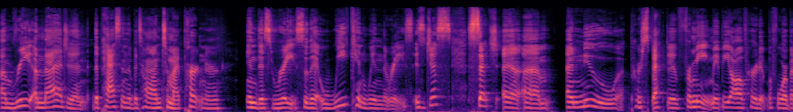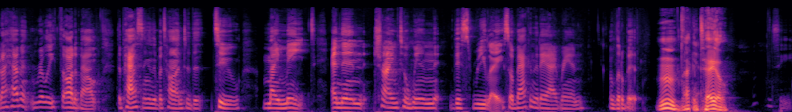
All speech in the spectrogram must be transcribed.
um, reimagine the passing the baton to my partner in this race so that we can win the race is just such a um, a new perspective for me. Maybe y'all have heard it before, but I haven't really thought about the passing of the baton to the to my mate and then trying to win this relay. So back in the day, I ran a little bit. Mm, I can Yeah. tell. Let's see,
